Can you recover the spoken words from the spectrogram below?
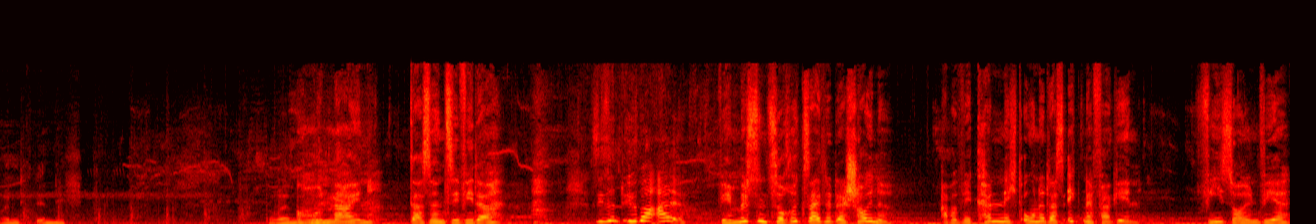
Brennt die denn nicht? Brennt Oh nicht. Nein, da sind sie wieder. Sie sind überall. Wir müssen zur Rückseite der Scheune. Aber wir können nicht ohne das Ignefer gehen. Wie sollen wir...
